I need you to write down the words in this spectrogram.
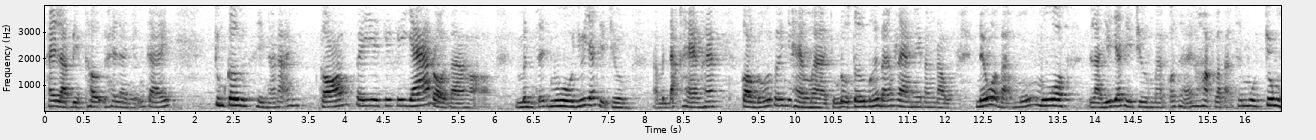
hay là biệt thự hay là những cái chung cư thì nó đã có cái cái cái giá rồi và họ mình sẽ mua dưới giá thị trường à, mình đặt hàng ha. Còn đối với những hàng mà chủ đầu tư mới bán ra ngay ban đầu nếu mà bạn muốn mua là dưới giá thị trường bạn có thể hoặc là bạn sẽ mua chung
